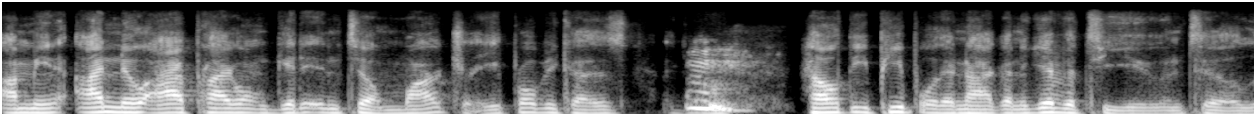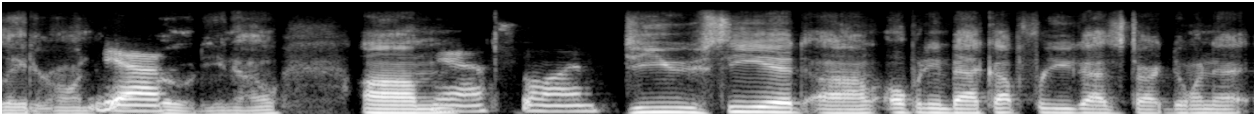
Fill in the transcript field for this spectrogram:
I mean, I know I probably won't get it until March or April because again, healthy people they're not going to give it to you until later on yeah. the road. You know. Um, yeah, it's the line. Do you see it uh, opening back up for you guys to start doing that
